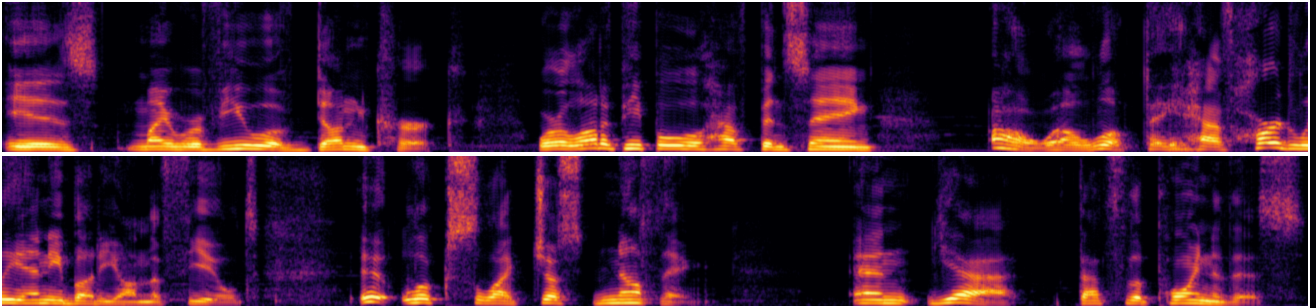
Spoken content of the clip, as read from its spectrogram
is my review of Dunkirk, where a lot of people have been saying, oh, well, look, they have hardly anybody on the field. It looks like just nothing. And yeah, that's the point of this.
